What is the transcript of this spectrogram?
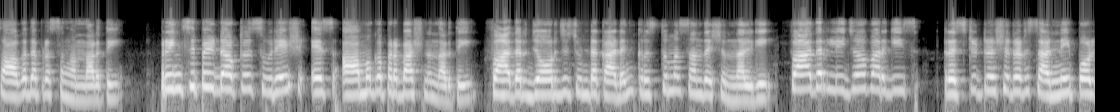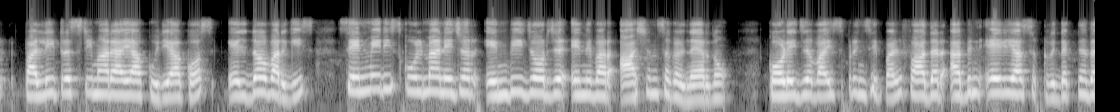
സ്വാഗത പ്രസംഗം നടത്തി. പ്രിൻസിപ്പൽ ഡോക്ടർ സുരേഷ് എസ് ആമുഖ പ്രഭാഷണം നടത്തി. ഫാദർ ജോർജ് ചുണ്ടക്കാടൻ ക്രിസ്തുമസ് സന്ദേശം നൽകി. Father Lijo Varghese trust treasurer Sunny Paul പള്ളി ട്രസ്റ്റിമാരായ Kuriakose Eldho Varghese Saint Mary school manager M B George എന്നിവർ ആശംസകൾ നേർന്നു. College vice principal father Abin Elias കൃതജ്ഞത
